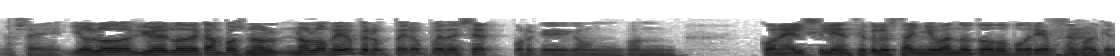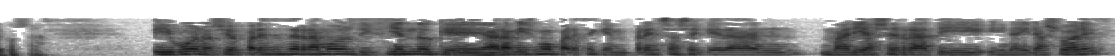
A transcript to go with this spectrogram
No sé, yo lo, yo lo de Campos no, no lo veo, pero, pero puede ser, porque con, con, con el silencio que lo están llevando todo podría pasar cualquier cosa. Y bueno, si os parece, cerramos diciendo que ahora mismo parece que en prensa se quedan María Serrat y, y Naira Suárez.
